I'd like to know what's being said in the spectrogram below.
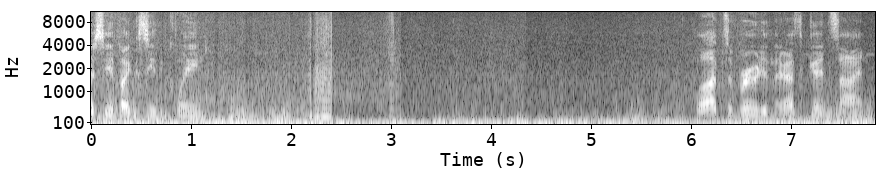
Just see if I can see the queen. Lots of brood in there. That's a good sign.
